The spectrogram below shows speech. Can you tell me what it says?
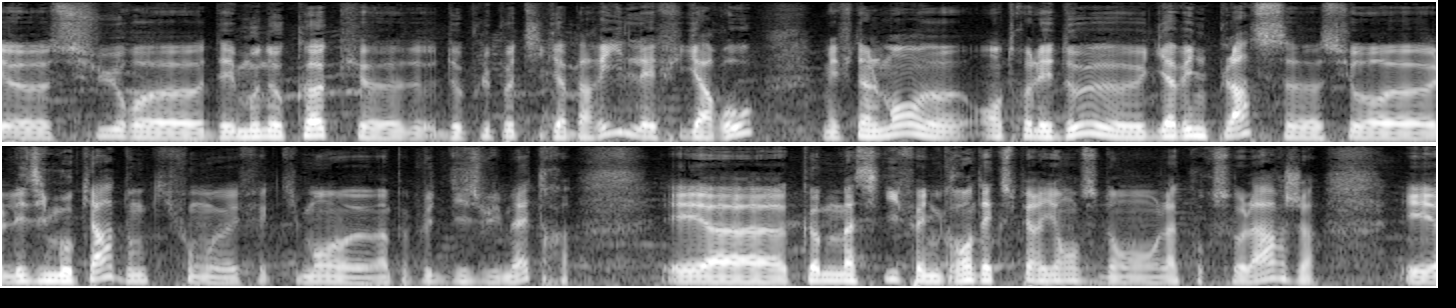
euh, sur euh, des monocoques euh, de plus petits gabarits, les Figaro. Mais finalement, entre les deux, il y avait une place sur les IMOCA, donc qui font effectivement un peu plus de 18 mètres. Et comme Massif a une grande expérience dans la course au large et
